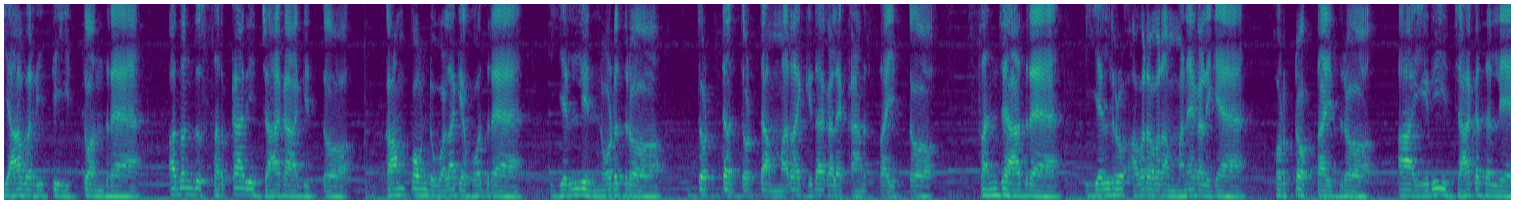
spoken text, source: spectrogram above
ಯಾವ ರೀತಿ ಇತ್ತು ಅಂದರೆ ಅದೊಂದು ಸರ್ಕಾರಿ ಜಾಗ ಆಗಿತ್ತು. ಕಾಂಪೌಂಡ್ ಒಳಗೆ ಹೋದರೆ ಎಲ್ಲಿ ನೋಡಿದ್ರೂ ದೊಡ್ಡ ದೊಡ್ಡ ಮರ ಗಿಡಗಳೇ ಕಾಣಿಸ್ತಾ ಇತ್ತು. ಸಂಜೆ ಆದರೆ ಎಲ್ಲರೂ ಅವರವರ ಮನೆಗಳಿಗೆ ಹೊರಟೋಗ್ತಾ ಇದ್ರು. ಆ ಇಡೀ ಜಾಗದಲ್ಲಿ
